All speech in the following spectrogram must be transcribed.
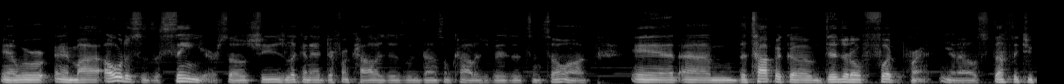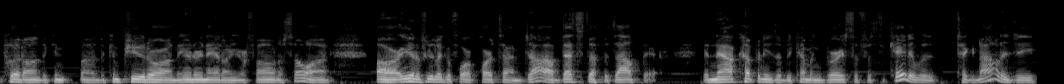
and we were and my oldest is a senior, so she's looking at different colleges. We've done some college visits and so on and um, the topic of digital footprint, you know, stuff that you put on the com- on the computer on the internet on your phone or so on, or even if you're looking for a part-time job, that stuff is out there. And now companies are becoming very sophisticated with technology,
